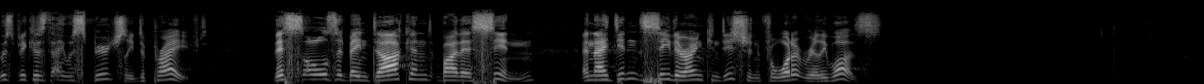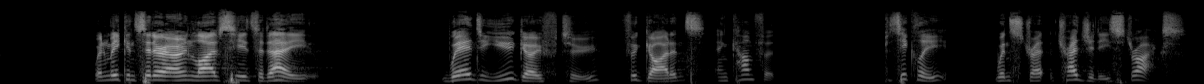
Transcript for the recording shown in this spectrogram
was because they were spiritually depraved. Their souls had been darkened by their sin, and they didn't see their own condition for what it really was. When we consider our own lives here today, where do you go to for guidance and comfort? particularly when stra- tragedy strikes.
